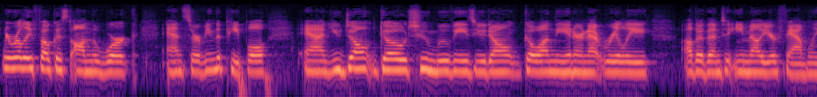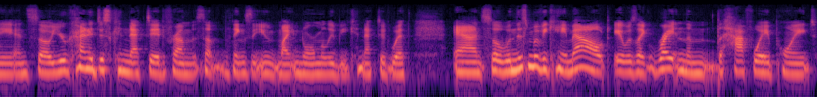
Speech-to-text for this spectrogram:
you're really focused on the work and serving the people and you don't go to movies you don't go on the internet really other than to email your family and so you're kind of disconnected from some of the things that you might normally be connected with. And so when this movie came out it was like right in the, the halfway point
